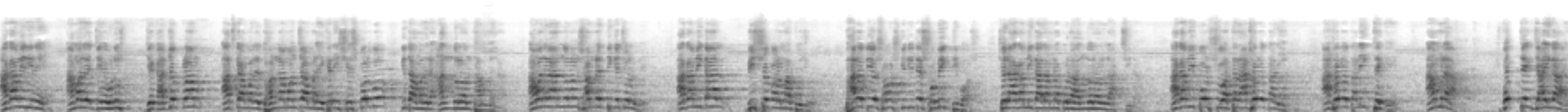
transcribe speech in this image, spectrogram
আগামী দিনে আমাদের যে অনু যে কার্যক্রম, আজকে আমাদের ধর্ণা মঞ্চ আমরা এখানেই শেষ করব, কিন্তু আমাদের আন্দোলন থামবে না। আমাদের আন্দোলন সামনের দিকে চলবে। আগামীকাল বিশ্বকর্মা পুজো, ভারতীয় সংস্কৃতিতে শ্রমিক দিবস। সেটা আগামীকাল আমরা কোনো আন্দোলন রাখছি না। আগামী পরশু, অর্থাৎ আঠারো তারিখ আঠারো তারিখ থেকে আমরা প্রত্যেক জায়গায়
